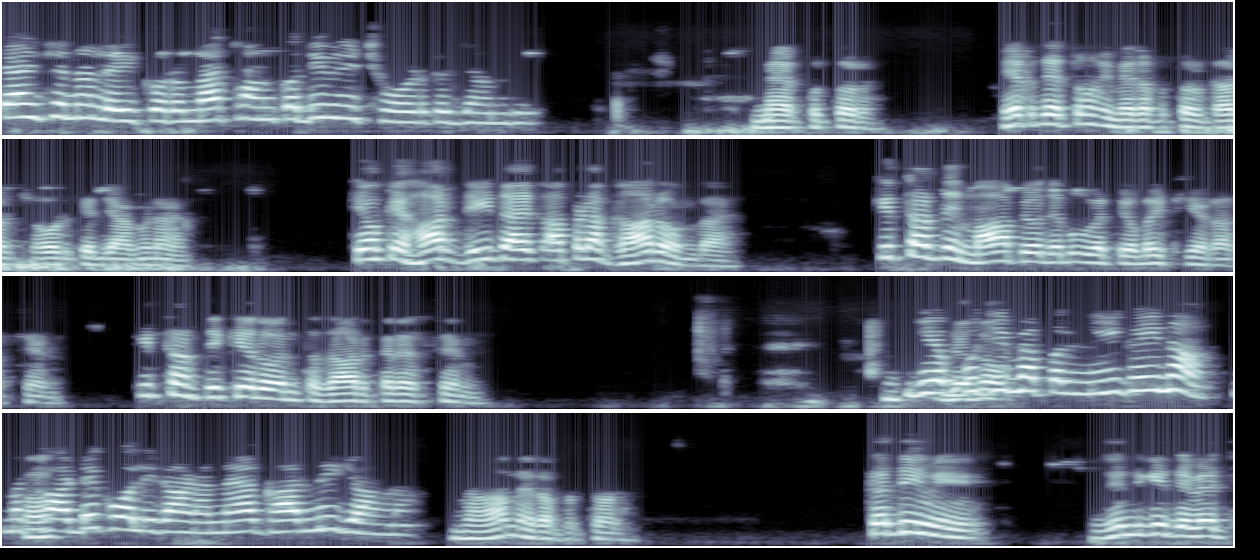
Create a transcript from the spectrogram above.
ਟੈਨਸ਼ਨ ਨਾ ਲਈ ਕਰੋ ਮੈਂ ਤੁਹਾਨੂੰ ਕਦੀ ਵੀ ਨਹੀਂ ਛੋੜ ਕੇ ਜਾਂਦੀ। ਮੈਂ ਪੁੱਤਰ ਇੱਕ ਦੇ ਤੋਂ ਵੀ ਮੇਰਾ ਪੁੱਤਰ ਘਰ ਛੋੜ ਕੇ ਜਾਵਣਾ ਹੈ। ਕਿਉਂਕਿ ਹਰ ਧੀ ਦਾ ਇੱਕ ਆਪਣਾ ਘਰ ਹੁੰਦਾ ਹੈ। ਕਿਤਾਂ ਤੇ ਮਾਂ ਪਿਓ ਦੇ ਬੂਹੇ ਤੇ ਉਹ ਬੈਠੀਆਂ ਰਹਿੰਦੇ ਕਿਤਾਂ ਤਿੱਕੇ ਰੋ ਇੰਤਜ਼ਾਰ ਕਰੇ ਸਨ ਜੇ ਅੱਬੂ ਜੀ ਜਦੋਂ- ਮੈਂ ਪਲਨੀ ਗਈ ਨਾ ਮੈਂ ਹਾਂ। ਤੁਹਾਡੇ ਕੋਲ ਹੀ ਰਹਿਣਾ ਮੈਂ ਘਰ ਨਹੀਂ ਜਾਣਾ ਨਾ ਮੇਰਾ ਪੁੱਤਰ ਕਦੀ ਵੀ ਜ਼ਿੰਦਗੀ ਦੇ ਵਿੱਚ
